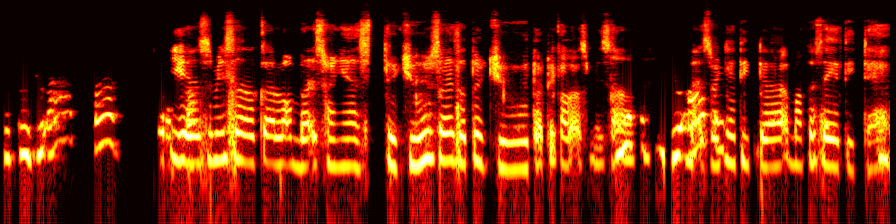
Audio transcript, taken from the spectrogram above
Setuju apa? Ya, semisal kalau Mbak Sonya setuju, saya setuju. Tapi kalau Iya, semisal setuju Mbak? Sonya tidak, maka saya tidak.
